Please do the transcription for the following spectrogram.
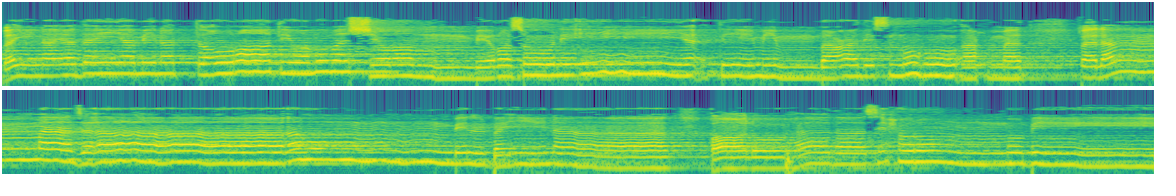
بين يدي من التوراة ومبشرا برسول يأتي من بعد اسمه أحمد. فلما جاءهم بالبينات قالوا هذا سحر مبين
